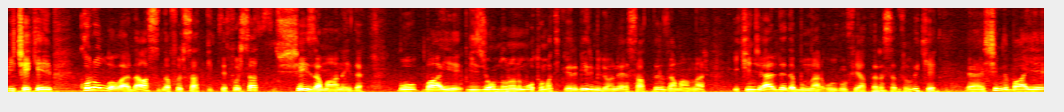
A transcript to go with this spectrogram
bir çekeyim. Corolla'larda aslında fırsat bitti. Fırsat şey zamanıydı. Bu bayi, vizyon donanım otomatikleri 1 milyon liraya sattığı zamanlar ikinci elde de bunlar uygun fiyatlara satıldı ki yani şimdi bayi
